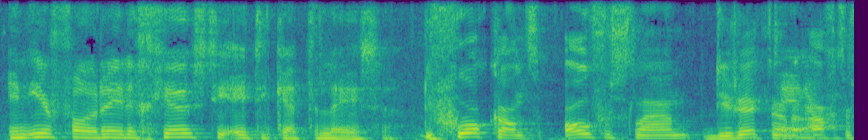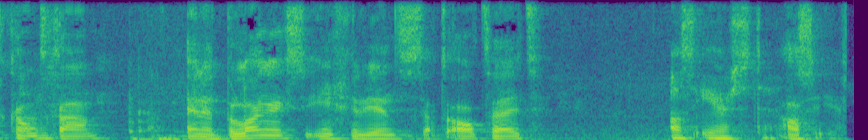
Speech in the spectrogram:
in ieder geval religieus die etiketten lezen. Die voorkant overslaan, direct naar de achterkant gaan. En het belangrijkste ingrediënt staat altijd... Als eerste. Als eerste.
